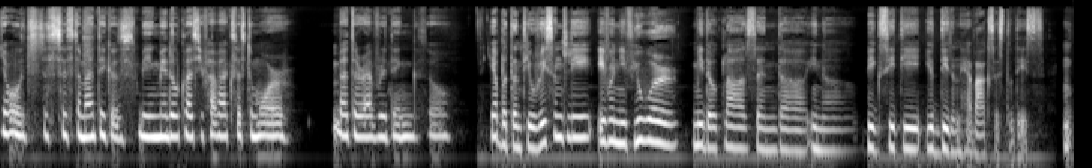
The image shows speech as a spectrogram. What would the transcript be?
Yeah, well, it's just systematic because being middle class, you have access to more, better everything. So Yeah, but until recently, even if you were middle class and uh, in a big city, you didn't have access to this. M-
